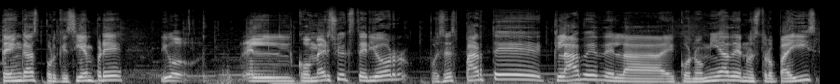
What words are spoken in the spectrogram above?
tengas porque siempre digo, el comercio exterior pues es parte clave de la economía de nuestro país.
